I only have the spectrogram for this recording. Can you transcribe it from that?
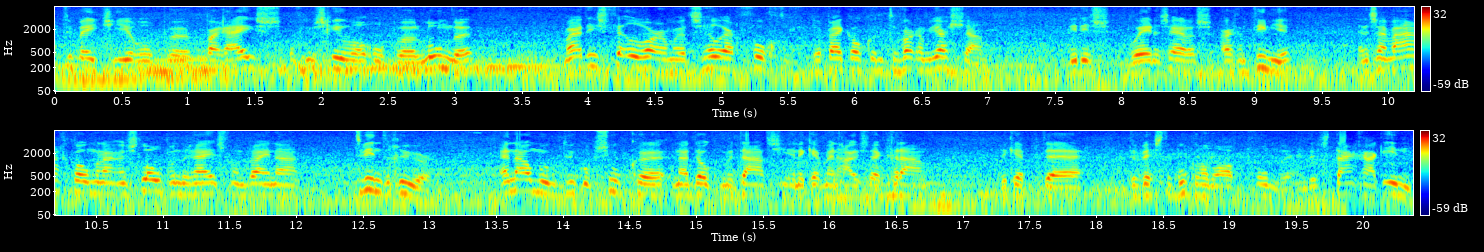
lijkt een beetje hier op eh, Parijs of misschien wel op eh, Londen. Maar het is veel warmer, het is heel erg vochtig. Ik heb eigenlijk ook een te warm jasje aan. Dit is Buenos Aires, Argentinië. En dan zijn we aangekomen naar een slopende reis van bijna 20 uur. En nu moet ik natuurlijk op zoek eh, naar documentatie en ik heb mijn huiswerk gedaan. Ik heb de, de beste boekhandel al gevonden en dus daar ga ik in.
